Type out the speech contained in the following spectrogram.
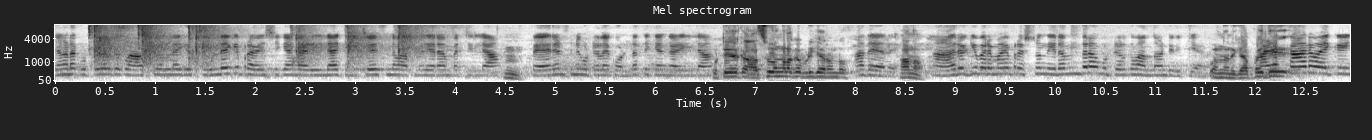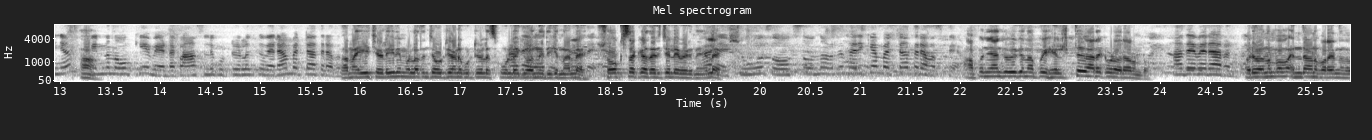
ഞങ്ങളുടെ കുട്ടികൾക്ക് ക്ലാസ്സുകളിലേക്ക് സ്കൂളിലേക്ക് പ്രവേശിക്കാൻ കഴിയില്ല ടീച്ചേഴ്സിന് വന്നു ചേരാൻ പറ്റില്ല പേരൻസിന് കുട്ടികളെ കൊണ്ടെത്തിക്കാൻ കഴിയില്ല. കുട്ടികൾക്ക് അസുഖങ്ങളൊക്കെ പിടിക്കാറുണ്ടോ? അതെ അതെ. ആരോഗ്യപരമായ പ്രശ്നം നിരന്തരം കുട്ടികൾക്ക് വന്നുകൊണ്ടിരിക്കുകയാണ്. മഴക്കാലം ആയി കഴിഞ്ഞാൽ പിന്നെ നോക്കിയേ വേണ്ട. ക്ലാസ്സിൽ കുട്ടികൾക്ക് വരാൻ പറ്റാത്തൊരവസ്ഥ. ഈ ചെളിയിലും വെള്ളത്തിൽ ചവിട്ടിയാണ് കുട്ടികൾ സ്കൂളിലേക്ക് വന്നിരിക്കുന്നത് അല്ലേ ഷോക്സ് ഒക്കെ ധരിച്ചല്ലേ വരുന്നത് അല്ലേ? ഷൂ സോക്സ് ഒന്നും അവർക്ക് ധരിക്കാൻ പറ്റാത്തൊരവസ്ഥയാണ്. അപ്പൊ ഞാൻ ചോദിക്കുന്നത് അപ്പൊ ഹെൽത്തുകാരൊക്കെ ഇവിടെ വരാറുണ്ടോ? അതെ വരാറുണ്ട്. അവർ വന്നപ്പോൾ എന്താണ് പറയുന്നത്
